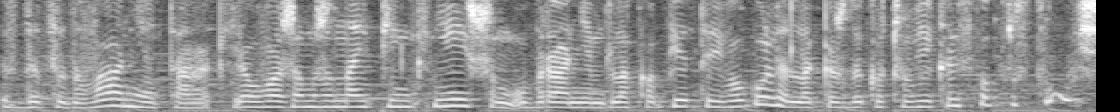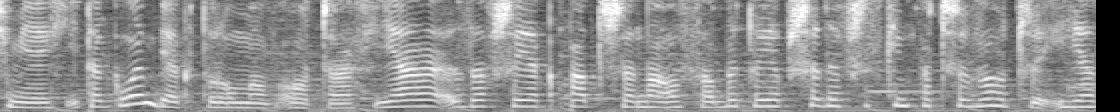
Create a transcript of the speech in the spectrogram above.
Zdecydowanie tak. Ja uważam, że najpiękniejszym ubraniem dla kobiety i w ogóle dla każdego człowieka jest po prostu uśmiech i ta głębia, którą ma w oczach. Ja zawsze jak patrzę na osobę, to ja przede wszystkim patrzę w oczy i ja y,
